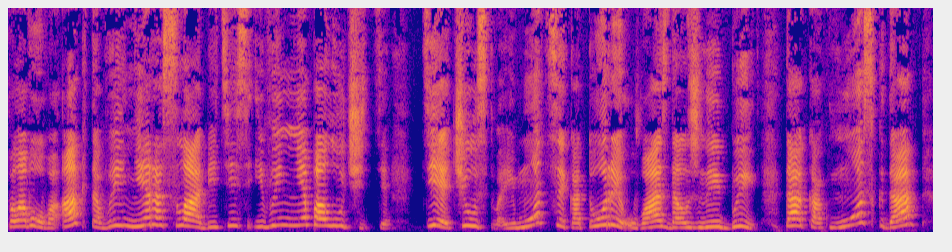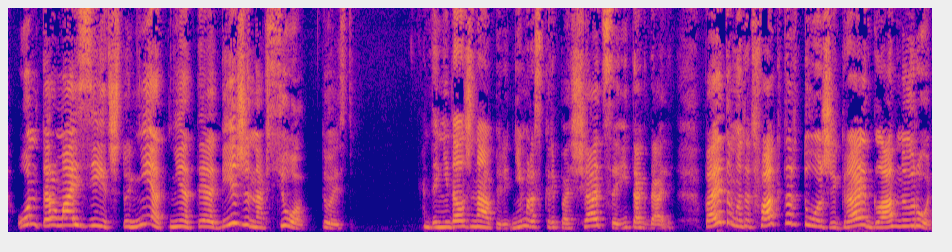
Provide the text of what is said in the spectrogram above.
полового акта вы не расслабитесь и вы не получите те чувства, эмоции, которые у вас должны быть, так как мозг, да, он тормозит, что нет, нет, ты обижена, все, то есть ты не должна перед ним раскрепощаться и так далее. Поэтому этот фактор тоже играет главную роль.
